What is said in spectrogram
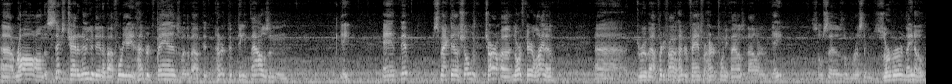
Uh, Raw on the 6th, Chattanooga did about 4,800 fans with about 115,000 gate. And 5th, SmackDown show, Char uh, North Carolina uh, drew about 3,500 fans for $120,000 gate. So says the Wrestling Observer, and they know.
